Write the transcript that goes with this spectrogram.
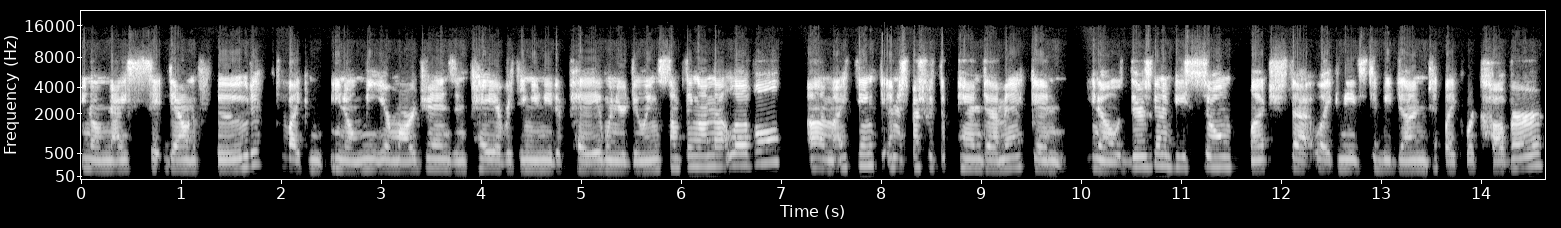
you know nice sit down food to like you know meet your margins and pay everything you need to pay when you're doing something on that level. Um, i think and especially with the pandemic and you know there's going to be so much that like needs to be done to like recover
